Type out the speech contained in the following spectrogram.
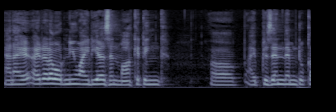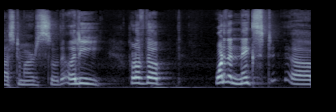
and I, I, write about new ideas in marketing. Uh, I present them to customers. So the early sort of the what are the next uh,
